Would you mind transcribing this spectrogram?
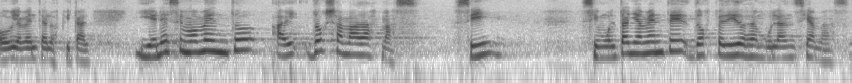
obviamente al hospital. Y en ese momento hay dos llamadas más, ¿sí? Simultáneamente dos pedidos de ambulancia más.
